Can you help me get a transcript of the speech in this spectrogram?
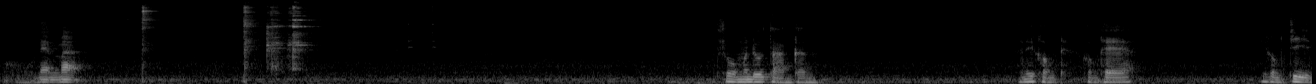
โอ้โหแน่นมาก ทรงมันดูต่างกัน อันนี้ของของแท้ นี่ของจีน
